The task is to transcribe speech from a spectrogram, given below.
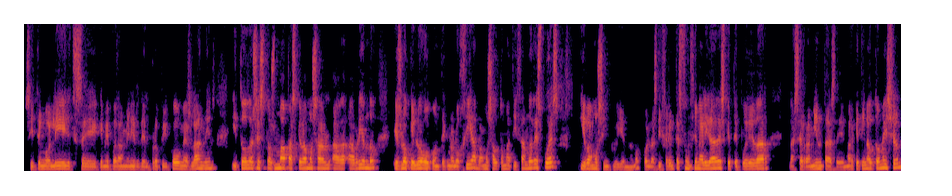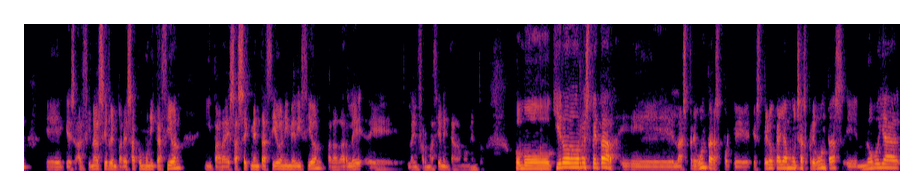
si tengo leads eh, que me puedan venir del propio e-commerce, landings, y todos estos mapas que vamos abriendo es lo que luego con tecnología vamos automatizando después y vamos incluyendo, con las diferentes funcionalidades que te puede dar las herramientas de marketing automation, eh, que al final sirven para esa comunicación y para esa segmentación y medición para darle eh, la información en cada momento. Como quiero respetar eh, las preguntas, porque espero que haya muchas preguntas, eh, no voy a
